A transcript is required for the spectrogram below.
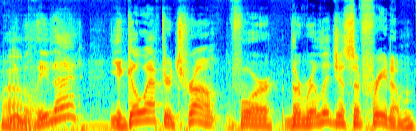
Can you believe that? You go after Trump for the religious of freedom,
